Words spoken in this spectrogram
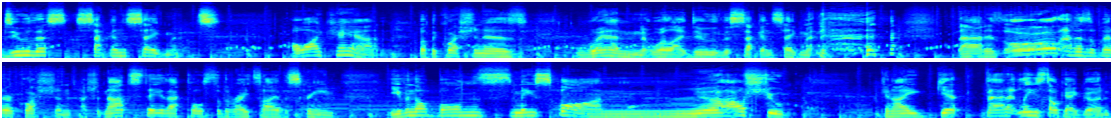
do this second segment? Oh, I can. But the question is, when will I do the second segment? that is, oh, that is a better question. I should not stay that close to the right side of the screen. Even though bones may spawn, oh shoot. Can I get that at least? Okay, good.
